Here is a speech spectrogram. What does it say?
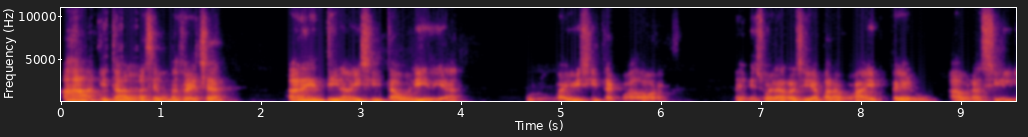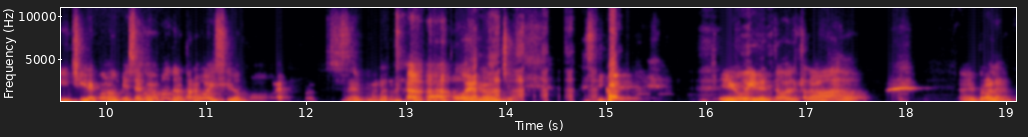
Ajá, aquí está la segunda fecha. Argentina visita Bolivia, Uruguay visita Ecuador, Venezuela recibe a Paraguay, Perú a Brasil y Chile a Colombia. Ese juego contra Paraguay sí lo puedo ver, esa semana trabajo de noche. Así que llego y de todo el trabajo, no hay problema.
